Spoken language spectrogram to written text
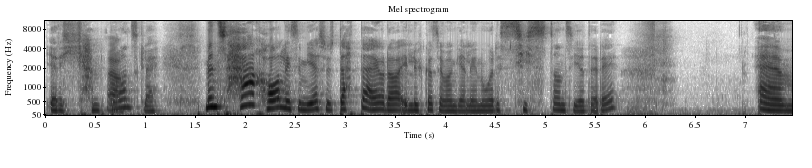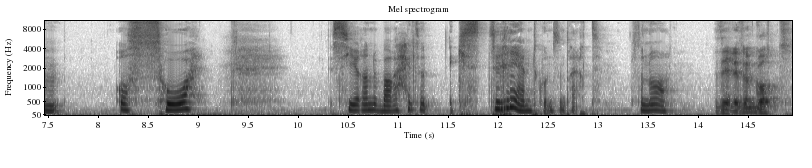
Ja, det er kjempevanskelig. Mens her har liksom Jesus Dette er jo da i Lukas evangeliet noe av det siste han sier til dem. Um, og så sier han det bare helt sånn ekstremt konsentrert. Så nå Det er litt sånn godt.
